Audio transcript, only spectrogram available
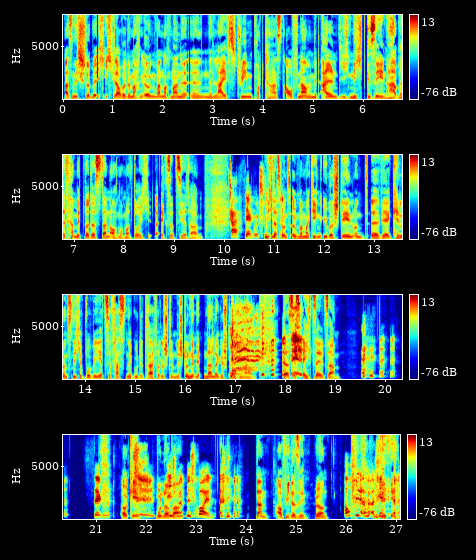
Also nicht schlimm. Ich, ich glaube, wir machen irgendwann noch mal eine, äh, eine Livestream-Podcast-Aufnahme mit allen, die ich nicht gesehen habe, damit wir das dann auch noch mal durchexerziert haben. Ah, sehr gut. Nicht, dass wir uns irgendwann mal gegenüberstehen und äh, wir erkennen uns nicht, obwohl wir jetzt so fast eine gute Dreiviertelstunde, Stunde miteinander gesprochen haben. Das ist echt seltsam. Sehr gut. Okay, Ich wunderbar. würde mich freuen. Dann auf Wiedersehen. Hören. Auf Wiederhören. Ja,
